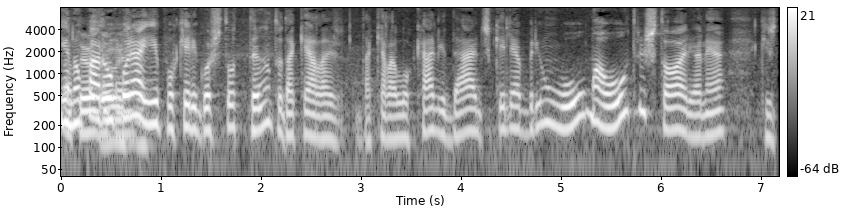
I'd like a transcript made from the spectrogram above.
E não parou hoje. por aí, porque ele gostou tanto daquela, daquela localidade que ele abriu um, uma outra história, né? Que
